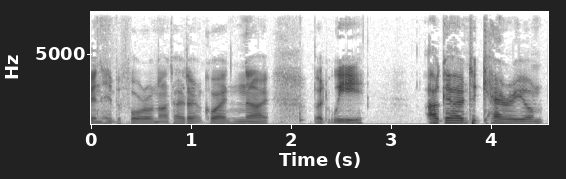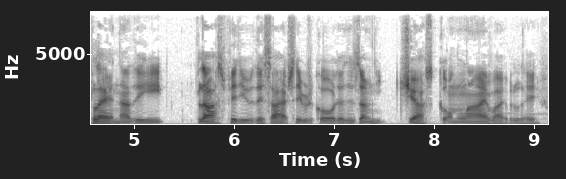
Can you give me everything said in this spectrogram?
been here before or not, I don't quite know. But we are going to carry on playing. Now, the last video of this I actually recorded has only just gone live, I believe,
